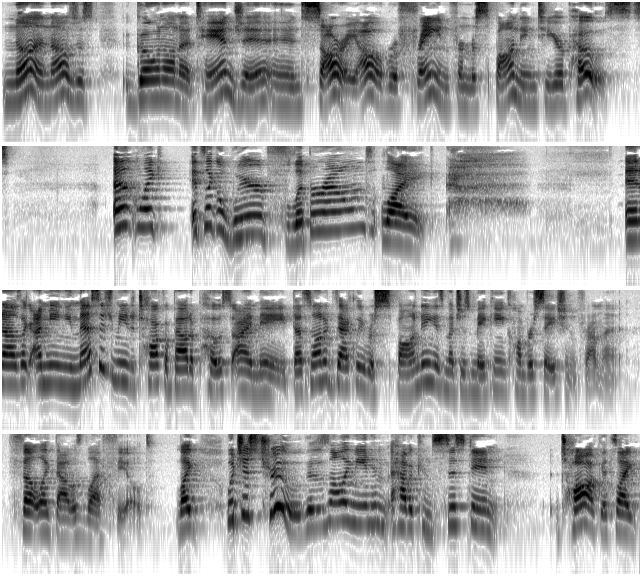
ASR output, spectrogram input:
none. I was just going on a tangent and sorry, I'll refrain from responding to your post. And like, it's like a weird flip around. Like, and I was like, I mean, you messaged me to talk about a post I made. That's not exactly responding as much as making a conversation from it. Felt like that was left field. Like, which is true, because it's not like me and him have a consistent talk. It's like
